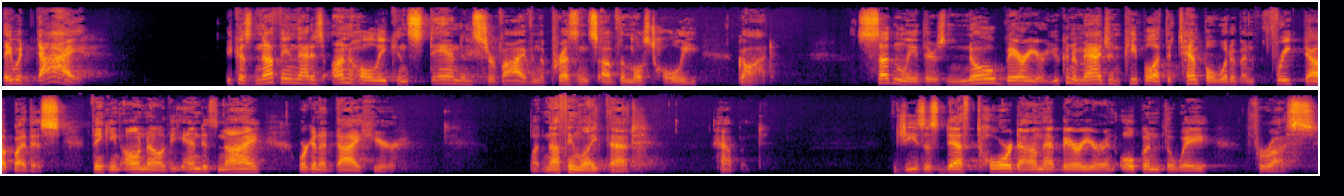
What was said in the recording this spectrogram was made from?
They would die because nothing that is unholy can stand and survive in the presence of the most holy God. Suddenly, there's no barrier. You can imagine people at the temple would have been freaked out by this, thinking, oh no, the end is nigh, we're going to die here. But nothing like that happened. Jesus' death tore down that barrier and opened the way for us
